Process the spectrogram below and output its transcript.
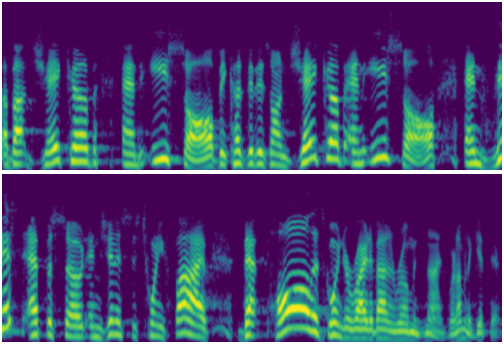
about Jacob and Esau, because it is on Jacob and Esau and this episode in Genesis 25 that Paul is going to write about in Romans 9. We're not going to get there,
